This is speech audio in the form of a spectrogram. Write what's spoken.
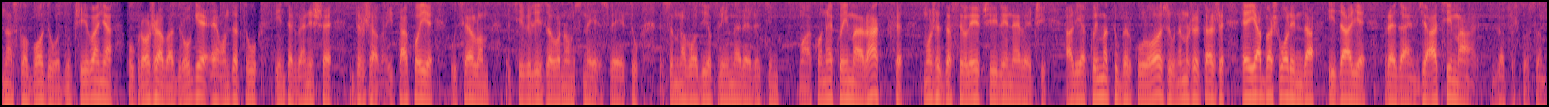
na slobodu odlučivanja ugrožava druge, e onda tu interveniše država. I tako je u celom civilizovanom svetu. Sam navodio primere, recimo, ako neko ima rak, može da se leči ili ne leči. Ali ako ima tuberkulozu, ne može da kaže, e, ja baš volim da i dalje predajem đacima, zato što sam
